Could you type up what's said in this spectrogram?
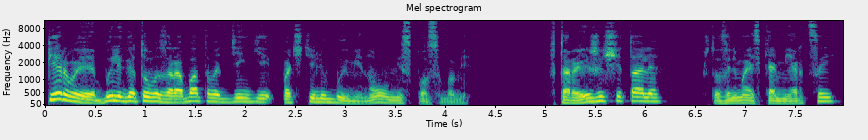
Первые были готовы зарабатывать деньги почти любыми новыми способами. Вторые же считали, что, занимаясь коммерцией,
